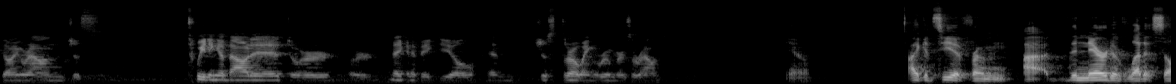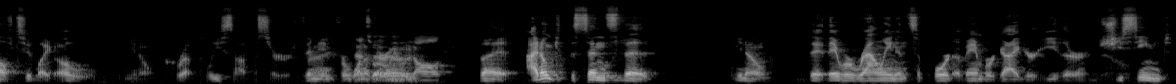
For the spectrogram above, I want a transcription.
going around just tweeting about it or or making a big deal and just throwing rumors around. Yeah. I could see it from uh, the narrative led itself to, like, oh, you know, corrupt police officer fending Right. for one That's of their own. all. but I don't get the sense that you know that they were rallying in support of Amber Guyger either. She seemed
